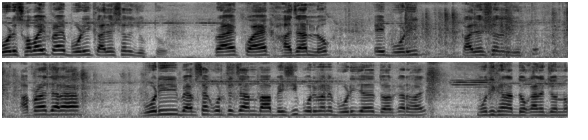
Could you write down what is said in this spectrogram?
বড়ি সবাই প্রায় বড়ি কাজের সাথে যুক্ত। প্রায় কয়েক হাজার লোক এই বড়ির কাজের সাথে যুক্ত। আপনারা যারা বড়ির ব্যবসা করতে চান বা বেশি পরিমাণে বড়ি যাদের দরকার হয়, মুদিখানার দোকানের জন্য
